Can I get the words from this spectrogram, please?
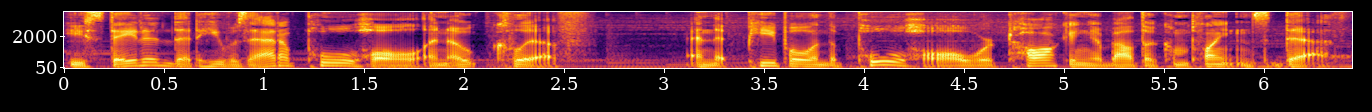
He stated that he was at a pool hall in Oak Cliff and that people in the pool hall were talking about the complainant's death.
